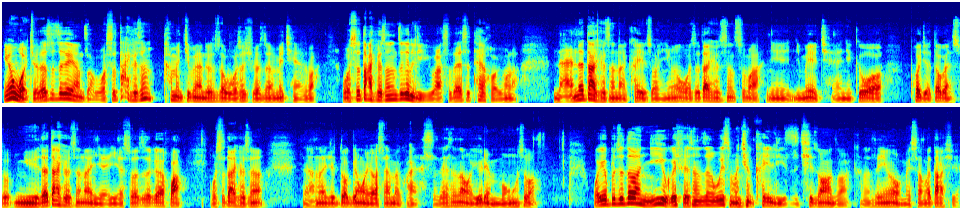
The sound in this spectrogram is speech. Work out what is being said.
因为我觉得是这个样子。我是大学生，他们基本上都是说我是学生，没钱，是吧？我是大学生这个理由啊，实在是太好用了。男的大学生呢，可以说因为我是大学生，是吧？你你没有钱，你给我破解盗版书。女的大学生呢，也也说这个话，我是大学生。然后呢，就多跟我要三百块，实在是让我有点懵，是吧？我也不知道你有个学生证，为什么就可以理直气壮，是吧？可能是因为我没上过大学。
